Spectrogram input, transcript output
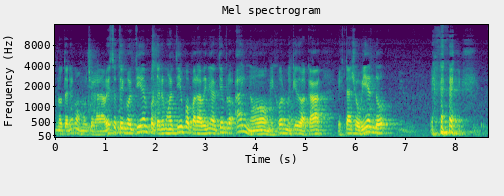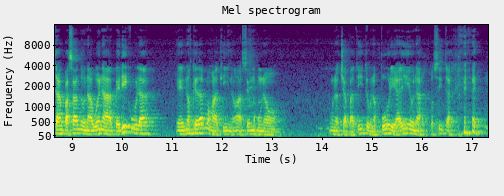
no tenemos mucha ganas. A veces tengo el tiempo, tenemos el tiempo para venir al templo. Ay, no, mejor me quedo acá. Está lloviendo, están pasando una buena película, eh, nos quedamos aquí, ¿no? Hacemos unos chapatitos, unos puris ahí, unas cositas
